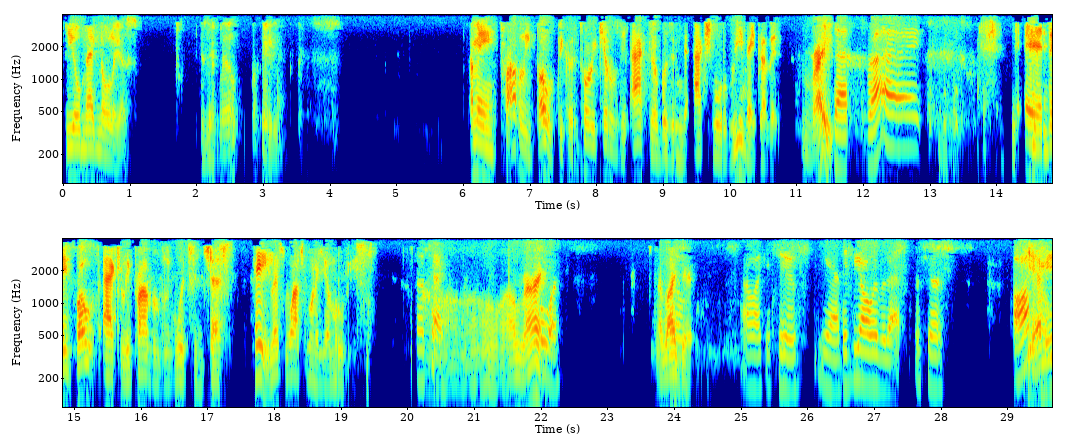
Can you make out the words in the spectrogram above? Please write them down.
Steel Magnolias. Is it Will or Katie? I mean, probably both because Tory Kittles, the actor, was in the actual remake of it, Right. That's right. and they both actually probably would suggest, "Hey, let's watch one of your movies." Okay. Oh, all right. Four. I like So- it. I like it too. Yeah, they'd be all over that for sure. Awesome. Yeah, I mean,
